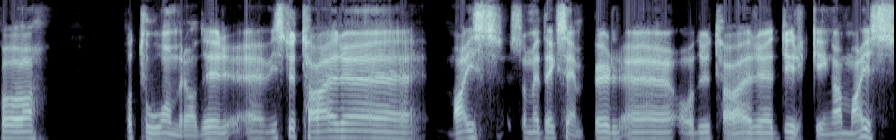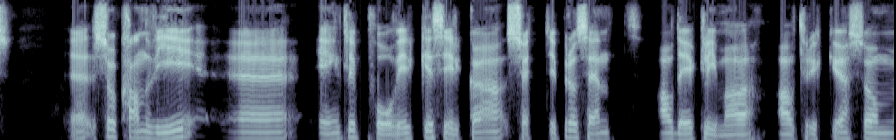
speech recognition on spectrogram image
på, på to områder. Eh, hvis du tar eh, mais som et eksempel, og du tar dyrking av mais, så kan vi egentlig påvirke ca. 70% av det klimaavtrykket som,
